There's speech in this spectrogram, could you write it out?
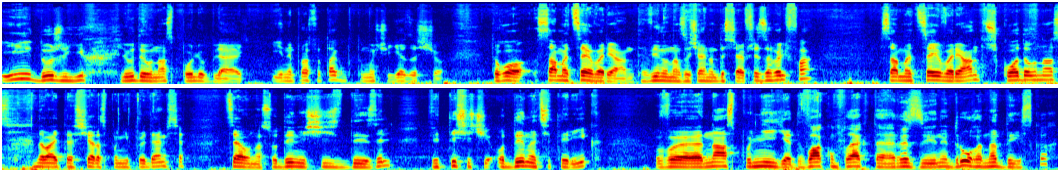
І дуже їх люди у нас полюбляють. І не просто так, тому що є за що. Того саме цей варіант, він у нас, звичайно, дешевший за гольфа. Саме цей варіант, шкода у нас. Давайте ще раз по ній пройдемося. Це у нас 1,6 дизель, 2011 рік. В нас по ній є два комплекти резини, друга на дисках.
